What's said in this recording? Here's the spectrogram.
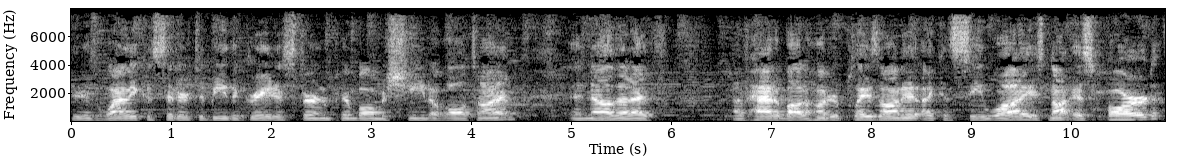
It is widely considered to be the greatest Stern pinball machine of all time. And now that I've I've had about 100 plays on it, I can see why. It's not as hard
